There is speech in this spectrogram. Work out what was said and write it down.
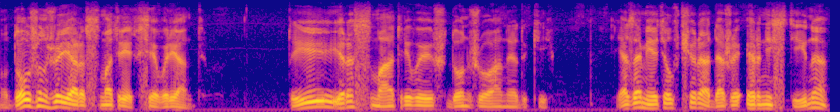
Но должен же я рассмотреть все варианты. Ты и рассматриваешь, Дон Жуан эдакий. Я заметил вчера, даже Эрнестина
